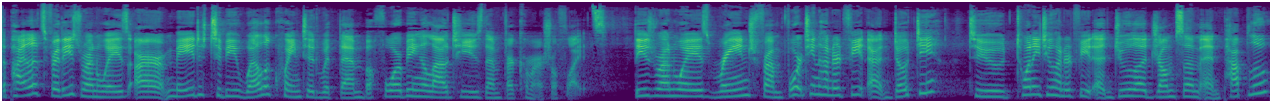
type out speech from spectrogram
The pilots for these runways are made to be well acquainted with them before being allowed to use them for commercial flights. These runways range from 1,400 feet at Doti to 2,200 feet at Jula, Jomsom, and Phaplu,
